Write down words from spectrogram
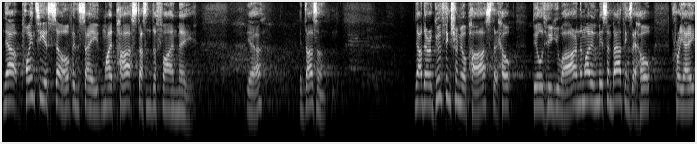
now, point to yourself and say, My past doesn't define me. Yeah? It doesn't. Now, there are good things from your past that help build who you are, and there might even be some bad things that help create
